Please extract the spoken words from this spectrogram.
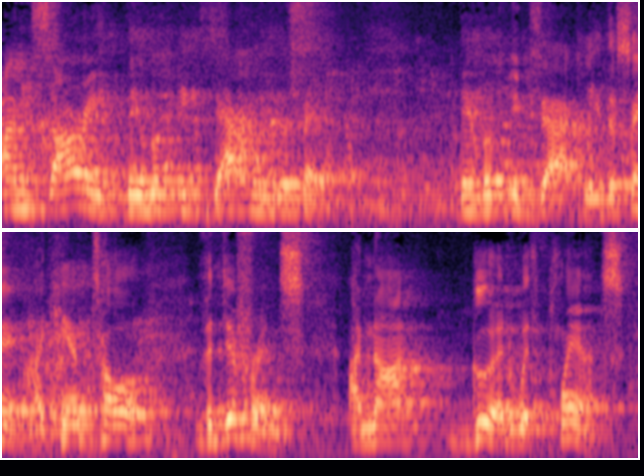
I'm sorry, they look exactly the same. They look exactly the same. I can't tell the difference. I'm not good with plants.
